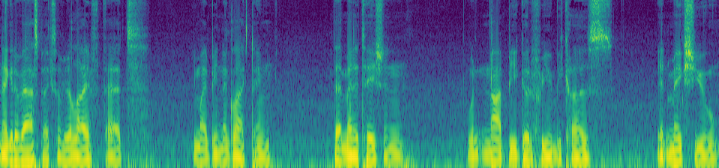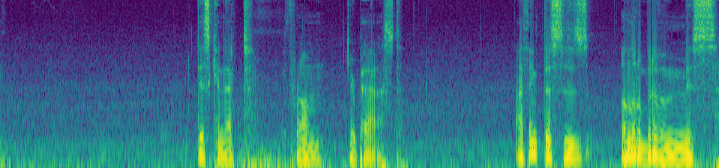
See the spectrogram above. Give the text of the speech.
negative aspects of your life that you might be neglecting, that meditation would not be good for you because it makes you disconnect from your past. I think this is a little bit of a misspeak.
